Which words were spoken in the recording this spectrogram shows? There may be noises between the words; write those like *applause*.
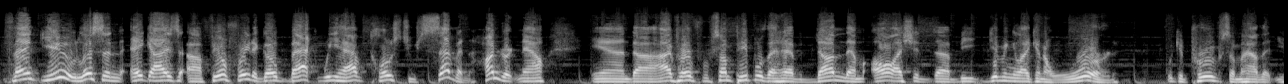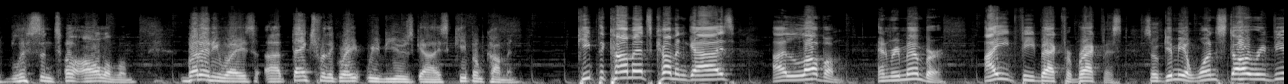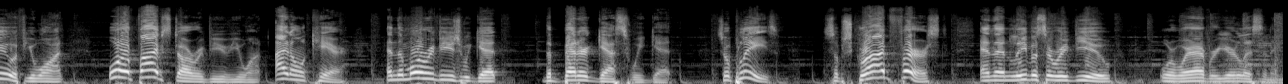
Thank you. Listen, hey guys, uh, feel free to go back. We have close to 700 now. And uh, I've heard from some people that have done them all. I should uh, be giving like an award. We could prove somehow that you've *laughs* listened to all of them. But, anyways, uh, thanks for the great reviews, guys. Keep them coming. Keep the comments coming, guys. I love them. And remember, I eat feedback for breakfast. So give me a one star review if you want, or a five star review if you want. I don't care. And the more reviews we get, the better guests we get. So please subscribe first and then leave us a review or wherever you're listening.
